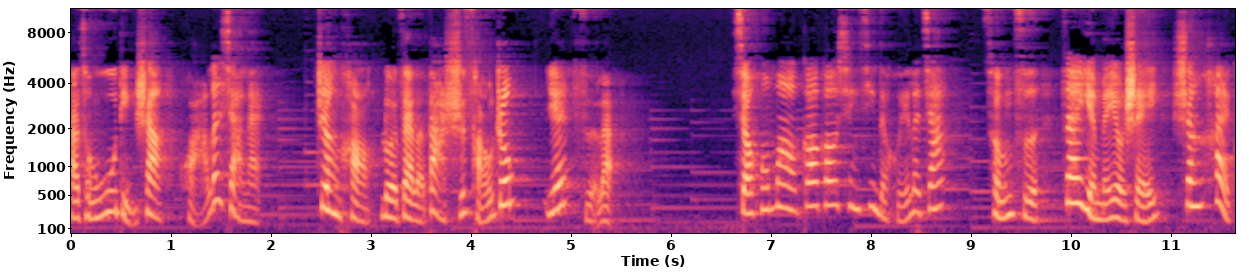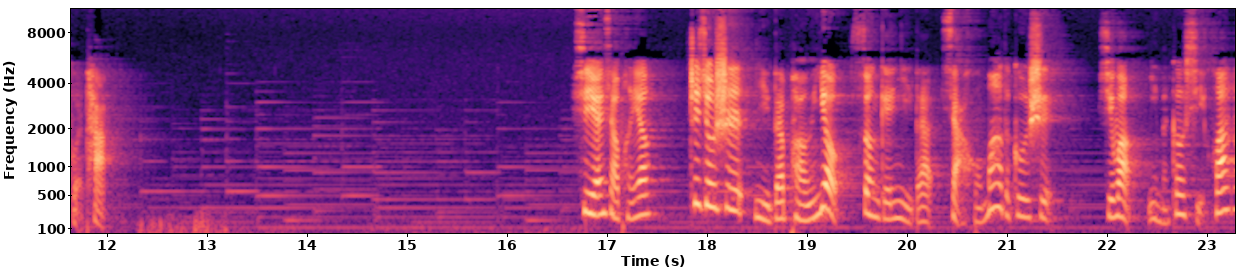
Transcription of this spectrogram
它从屋顶上滑了下来，正好落在了大石槽中，淹死了。小红帽高高兴兴地回了家，从此再也没有谁伤害过他。西园小朋友，这就是你的朋友送给你的小红帽的故事，希望你能够喜欢。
